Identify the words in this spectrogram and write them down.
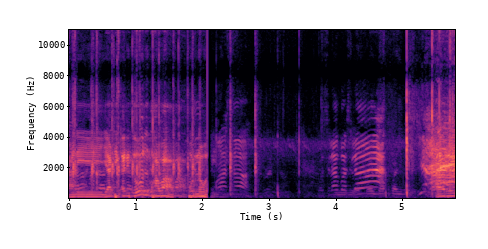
आणि या ठिकाणी दोन धावा पूर्ण होती. अरे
